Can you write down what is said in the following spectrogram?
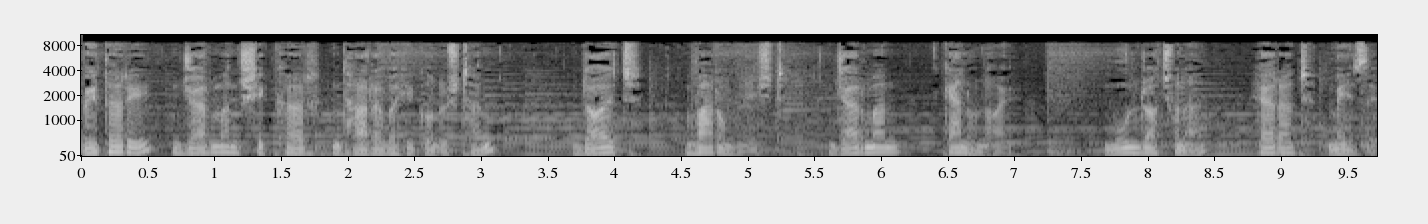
বেতারে জার্মান শিক্ষার ধারাবাহিক অনুষ্ঠান ডয়েচ ভারংলিস্ট জার্মান কেন নয়? মূল রচনা হেরাড মেজে।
